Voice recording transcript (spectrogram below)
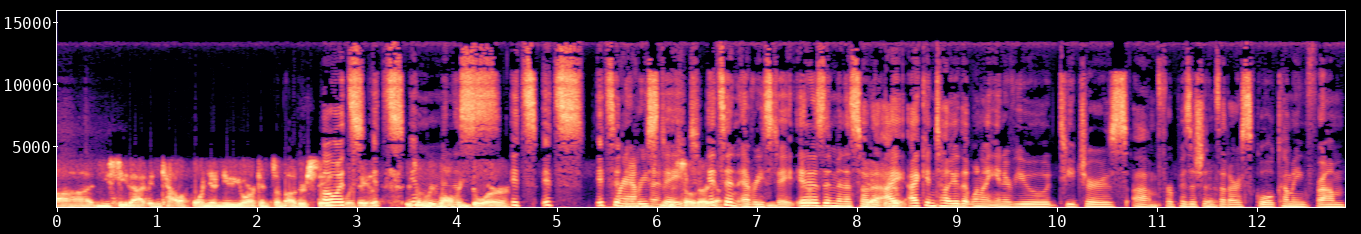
Uh, you see that in California, New York, and some other states Oh, where it's they, it's it's a revolving Minnes- door. It's it's it's in every state. Minnesota, it's yeah. in every Mhm. state. Yeah. It is in Minnesota. Yeah, I. I can tell you that when I interview teachers um, for positions at our school, coming from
